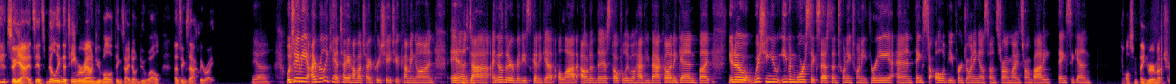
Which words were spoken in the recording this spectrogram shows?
so yeah, it's it's building the team around you of all the things I don't do well. That's exactly right. Yeah. Well, Jamie, I really can't tell you how much I appreciate you coming on. And uh, I know that everybody's going to get a lot out of this. Hopefully, we'll have you back on again. But, you know, wishing you even more success in 2023. And thanks to all of you for joining us on Strong Mind, Strong Body. Thanks again. Awesome. Thank you very much.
